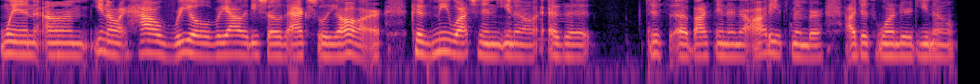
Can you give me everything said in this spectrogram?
when um you know like how real reality shows actually are cuz me watching, you know, as a just a bystander and an audience member, I just wondered, you know,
